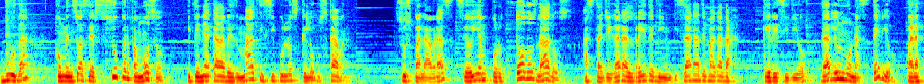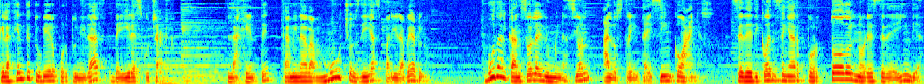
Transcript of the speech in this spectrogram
Buda comenzó a ser súper famoso y tenía cada vez más discípulos que lo buscaban. Sus palabras se oían por todos lados hasta llegar al rey de Bimbisara de Magadha, que decidió darle un monasterio para que la gente tuviera oportunidad de ir a escucharlo. La gente caminaba muchos días para ir a verlo. Buda alcanzó la iluminación a los 35 años. Se dedicó a enseñar por todo el noreste de India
